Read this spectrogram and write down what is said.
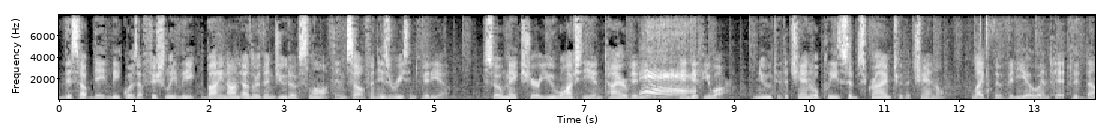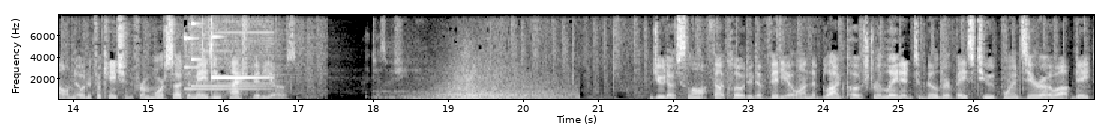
This update leak was officially leaked by none other than Judo Sloth himself in his recent video. So make sure you watch the entire video, and if you are new to the channel please subscribe to the channel, like the video and hit the bell notification for more such amazing Clash videos. Judo Sloth uploaded a video on the blog post related to Builder Base 2.0 update.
